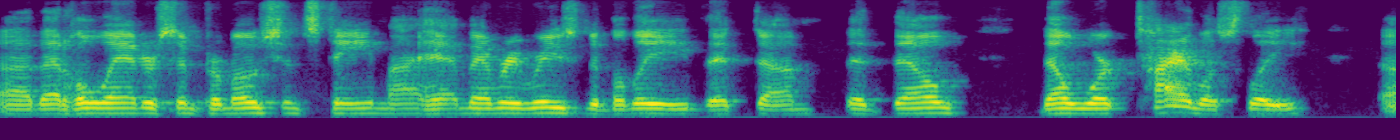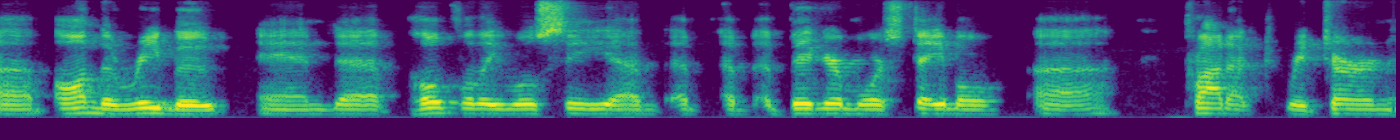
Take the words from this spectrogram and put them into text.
Uh, that whole Andersen Promotions team, I have every reason to believe that um, that they'll they'll work tirelessly uh, on the reboot, and uh, hopefully we'll see a, a, a bigger, more stable uh, product return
